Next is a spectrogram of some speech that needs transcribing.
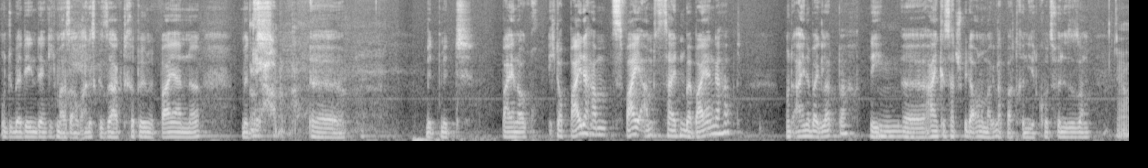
Und über den, denke ich mal, ist auch alles gesagt. Triple mit Bayern, ne? Mit, äh, mit, mit Bayern auch. Ich glaube, beide haben zwei Amtszeiten bei Bayern gehabt und eine bei Gladbach. Nee, äh, Heinkes hat später auch nochmal Gladbach trainiert, kurz für eine Saison. Ja,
